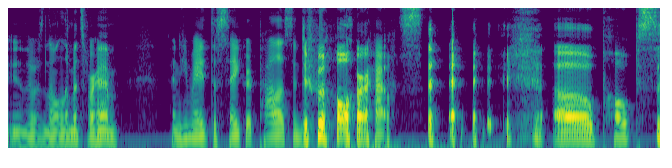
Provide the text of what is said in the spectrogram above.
you know, there was no limits for him. And he made the sacred palace into a whorehouse. oh, popes.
